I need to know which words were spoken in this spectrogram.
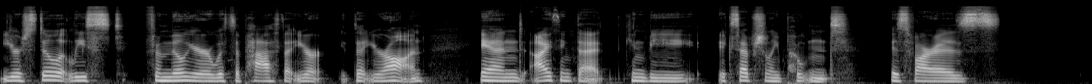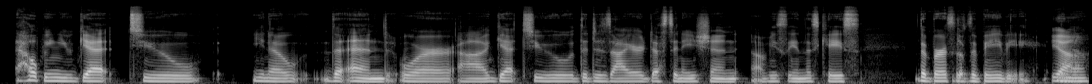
you're still at least familiar with the path that you're that you're on and i think that can be exceptionally potent as far as helping you get to you know the end or uh, get to the desired destination obviously in this case the birth of the baby you Yeah. know?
